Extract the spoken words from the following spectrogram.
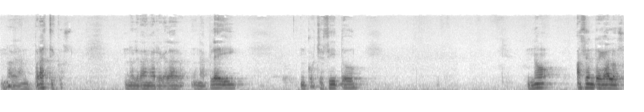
no eran prácticos. No le van a regalar una play, un cochecito. No hacen regalos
